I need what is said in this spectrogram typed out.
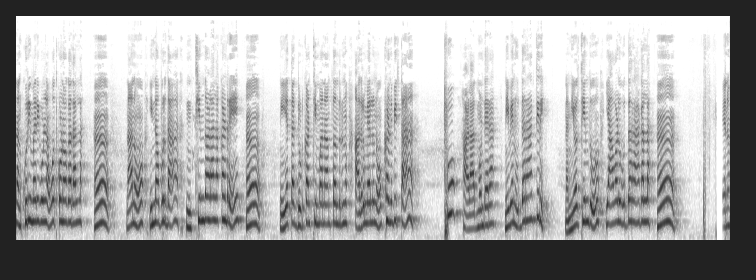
ನನ್ನ ಕುರಿ ಮರಿಗಳನ್ನ ಓದ್ಕೊಂಡು ಹೋಗೋದಲ್ಲ ನಾನು ಇನ್ನೊಬ್ರದ ತಿಂದಾಳಲ್ಲ ಕಣ್ರಿ ಹಾ ನಿಯತ್ತಾಗಿ ದುಡ್ಕೊಂಡು ತಿಂಬಣ ಅಂತಂದ್ರು ಅದ್ರ ಮೇಲೂ ಕಣ್ ಬಿತ್ತಾ? ಥೂ, ಹಾಳಾದ ಮುಂಡ್ಯಾರ. ನೀವೇನು ಉದ್ಧಾರ ಆಗ್ತೀರಿ? ನನ್ನ ತಿಂದು ಯಾವಳು ಉದ್ಧಾರ ಆಗಲ್ಲ ಹಾ ಏನು?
